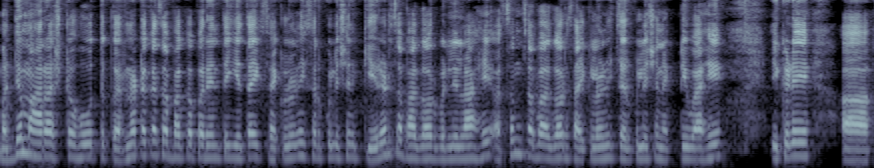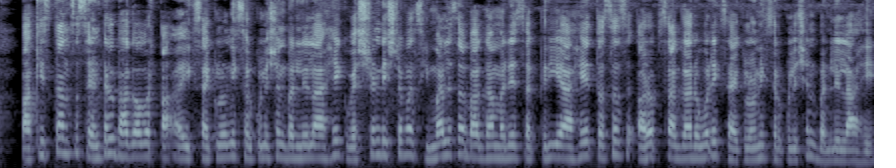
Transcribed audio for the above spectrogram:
मध्य महाराष्ट्र होत कर्नाटकाच्या भागापर्यंत येता एक सायक्लॉनिक सर्क्युलेशन केरळच्या भागावर बनलेला आहे. असमच्या भागावर सायक्लॉनिक सर्क्युलेशन ॲक्टिव्ह आहे. इकडे पाकिस्तानचं सेंट्रल भागावर पा एक सायक्लॉनिक सर्क्युलेशन बनलेलं आहे. एक वेस्टर्न डिस्टर्बन्स हिमालयाच्या भागामध्ये सक्रिय आहे. तसंच अरब सागरवर एक सायक्लॉनिक सर्क्युलेशन बनलेलं आहे.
